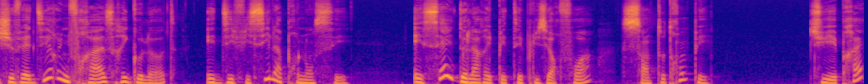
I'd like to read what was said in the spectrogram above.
Je vais dire une phrase rigolote et difficile à prononcer. Essaye de la répéter plusieurs fois sans te tromper. Tu es prêt?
